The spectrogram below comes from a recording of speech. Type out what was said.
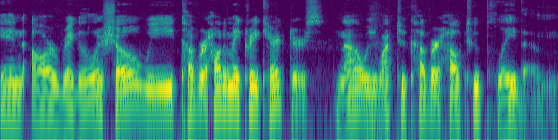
In our regular show, we cover how to make great characters. Now we want to cover how to play them.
